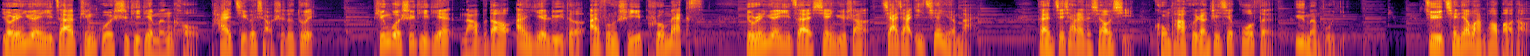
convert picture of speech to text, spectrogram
有人愿意在苹果实体店门口排几个小时的队。苹果实体店拿不到暗夜绿的 iPhone 十一 Pro Max，有人愿意在闲鱼上加价一千元买。但接下来的消息恐怕会让这些果粉郁闷不已。据钱江晚报报道，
